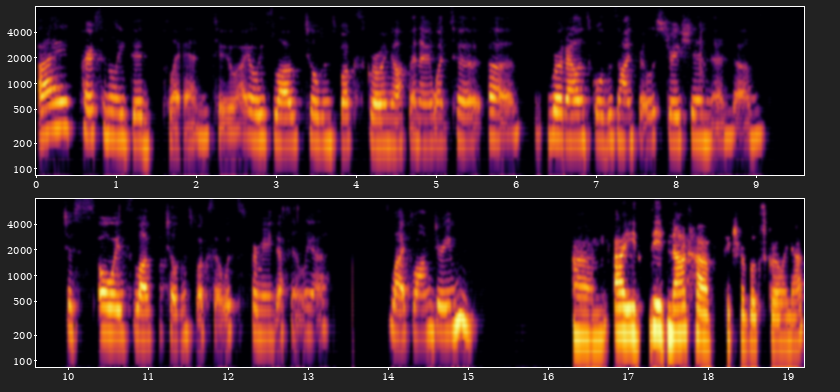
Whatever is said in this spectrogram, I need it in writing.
I personally did plan to. I always loved children's books growing up and I went to uh, Rhode Island School of Design for illustration and um, just always loved children's books. So it was for me definitely a lifelong dream. Um, I did not have picture books growing up.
